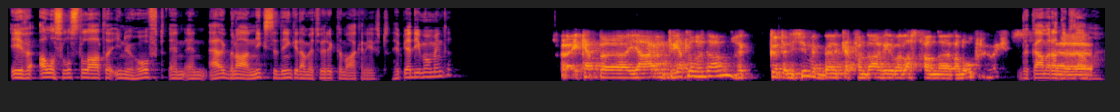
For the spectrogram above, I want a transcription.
even alles los te laten in je hoofd en, en eigenlijk bijna aan niks te denken dat met werk te maken heeft? Heb jij die momenten? Uh, ik heb jaren triathlon gedaan. Je kunt het niet zien, maar ik, ben, ik heb vandaag weer wat last van, van overgewicht. De camera dicht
